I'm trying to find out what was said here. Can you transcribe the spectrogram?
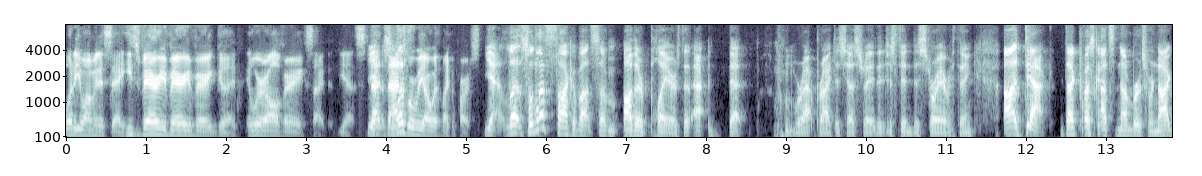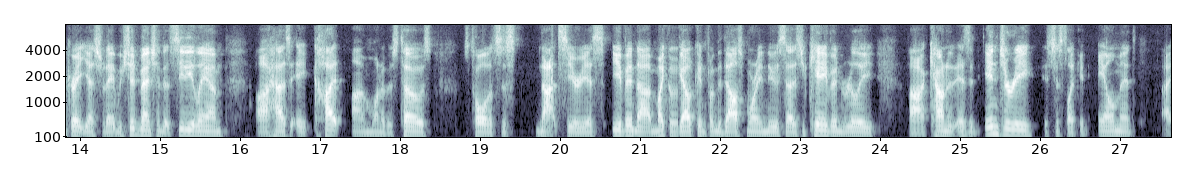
What do you want me to say? He's very, very, very good, and we're all very excited. Yes, yeah, that, so that's where we are with Michael Parsons. Yeah, let, so let's talk about some other players that uh, that were at practice yesterday. They just didn't destroy everything. Uh, Dak, Dak Prescott's numbers were not great yesterday. We should mention that CeeDee Lamb uh, has a cut on one of his toes. He's told it's just not serious. Even uh, Michael Gehlken from the Dallas Morning News says you can't even really uh, count it as an injury. It's just like an ailment. Uh,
